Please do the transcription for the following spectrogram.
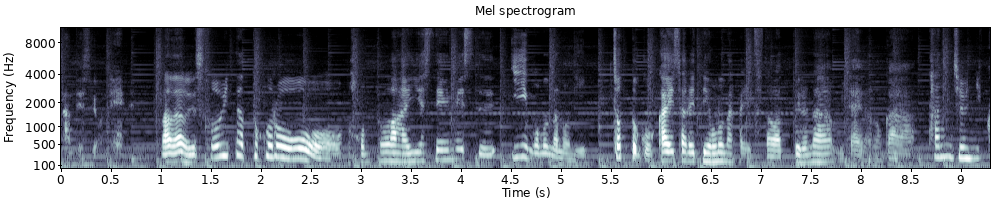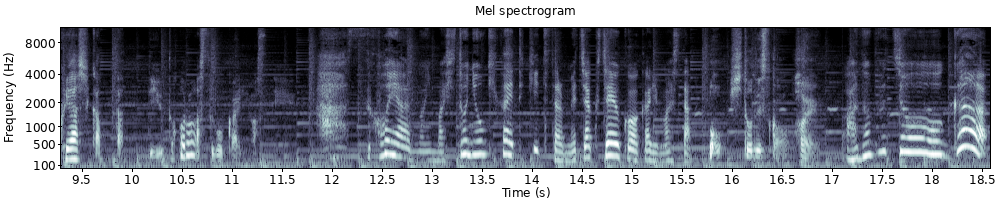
なんですよね。まあ、なのでそういったところを、本当は ISMS いいものなのに、ちょっと誤解されて世の中に伝わってるな、みたいなのが、単純に悔しかったっていうところはすごくありますね。はあ、すごいあの今人に置き換えて聞いてたらめちゃくちゃよくわかりましたお、人ですか？はい。あの部長が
